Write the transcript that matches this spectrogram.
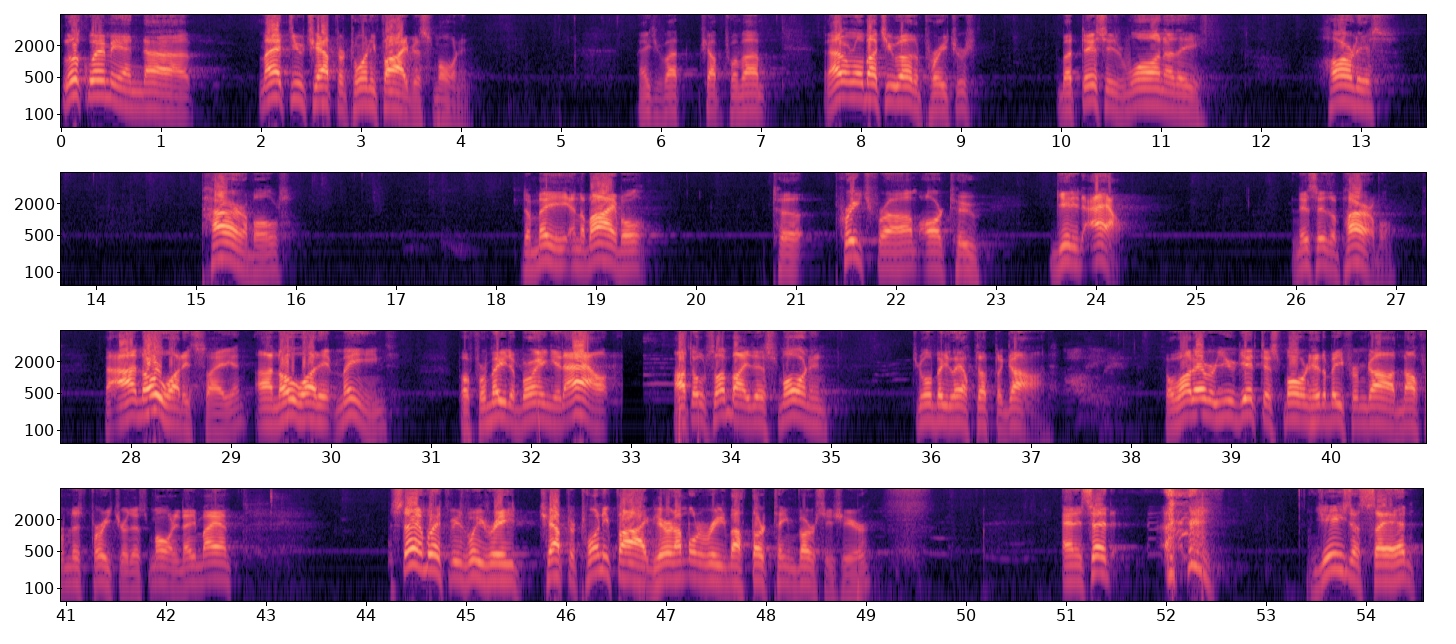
Look with me in uh, Matthew chapter 25 this morning. Matthew chapter 25. And I don't know about you other preachers, but this is one of the hardest parables to me in the Bible to preach from or to get it out. And this is a parable. Now, I know what it's saying, I know what it means, but for me to bring it out, I told somebody this morning, it's going to be left up to God. So, whatever you get this morning, it'll be from God, not from this preacher this morning. Amen. Stand with me as we read chapter 25 here, and I'm going to read about 13 verses here. And it said, Jesus said,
